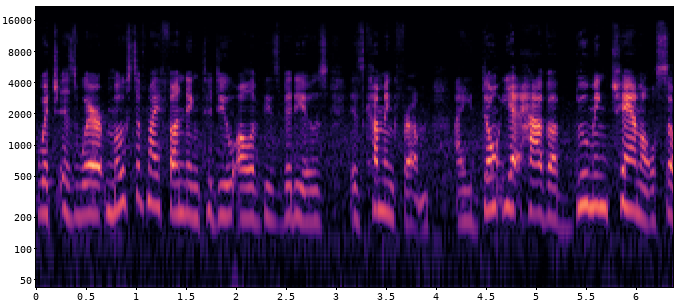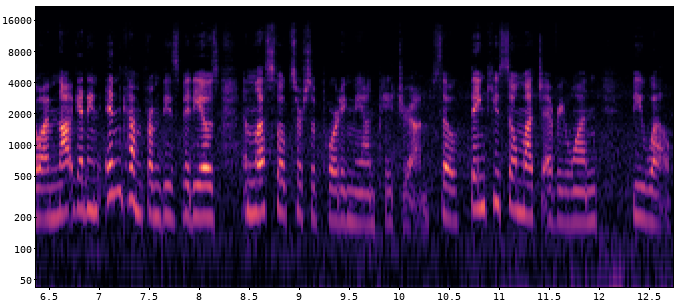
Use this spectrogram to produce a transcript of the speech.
which is where most of my funding to do all of these videos is coming from. I don't yet have a booming channel, so I'm not getting income from these videos unless folks are supporting me on Patreon. So thank you so much, everyone. Be well.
